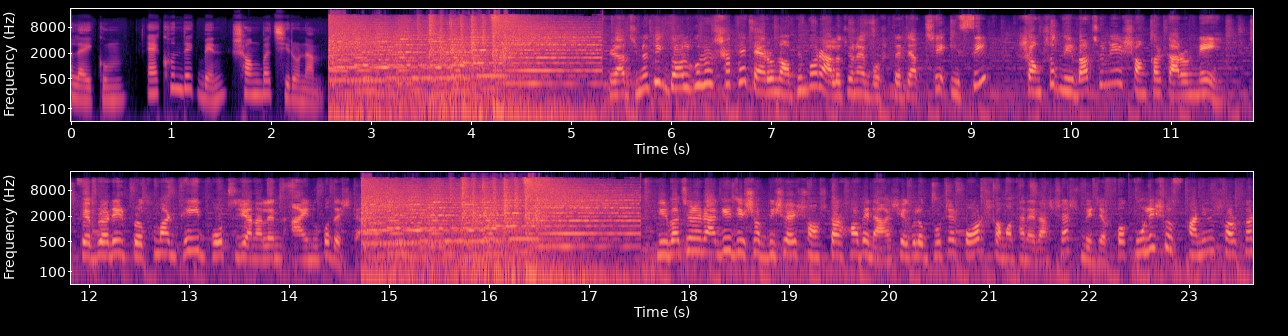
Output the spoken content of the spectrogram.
আলাইকুম। এখন দেখবেন সংবাদ শিরোনাম। রাজনৈতিক দলগুলোর সাথে তেরো নভেম্বর আলোচনায় বসতে যাচ্ছে ইসি। সংসদ নির্বাচনে শঙ্কার কারণ নেই। ফেব্রুয়ারির প্রথমার্ধেই ভোট জানালেন আইন উপদেষ্টা। নির্বাচনের আগে যেসব বিষয়ে সংস্কার হবে না, সেগুলো ভোটের পর সমাধানের আশ্বাস মির্জা ফখরুল। পুলিশ ও স্থানীয় সরকার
